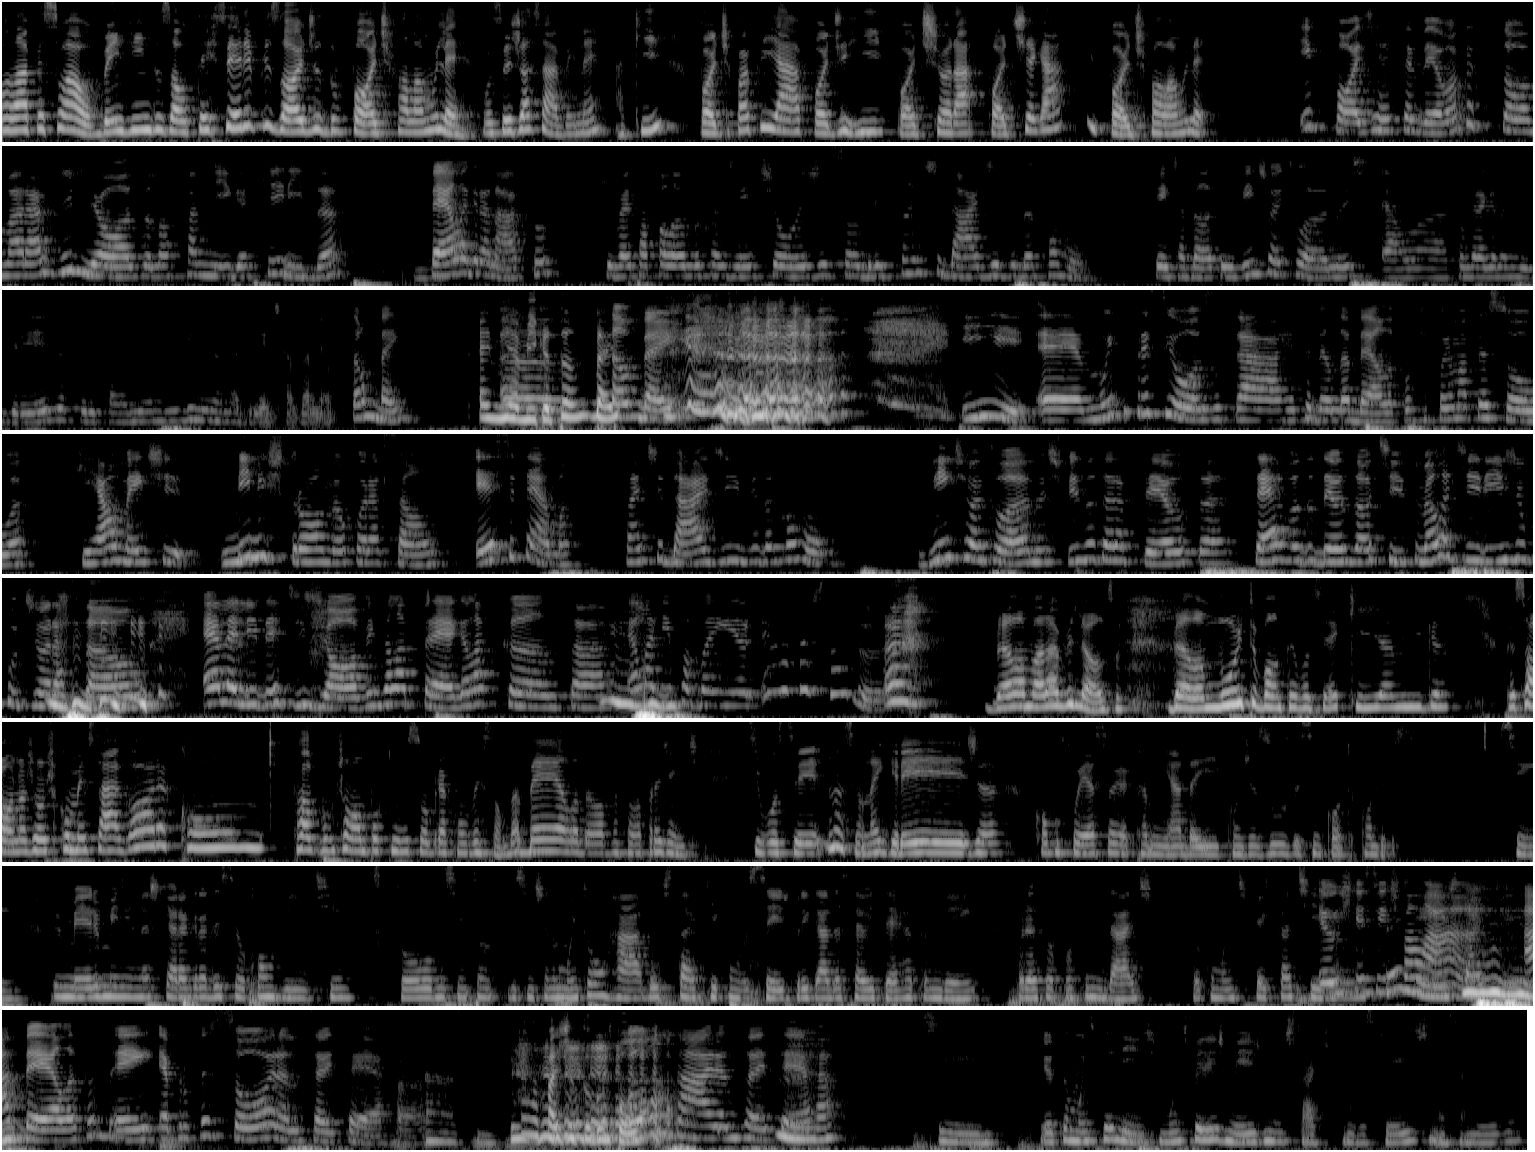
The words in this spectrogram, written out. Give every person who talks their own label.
Speaker 1: Olá, pessoal! Bem-vindos ao terceiro episódio do Pode Falar Mulher. Vocês já sabem, né? Aqui pode papiar, pode rir, pode chorar, pode chegar e pode falar mulher.
Speaker 2: E pode receber uma pessoa maravilhosa, nossa amiga querida, Bela Granato, que vai estar falando com a gente hoje sobre santidade e vida comum. Gente, a Bela tem 28 anos, ela congrega na minha igreja, por isso ela é minha amiga e minha madrinha de casamento também.
Speaker 1: É minha uh, amiga também.
Speaker 2: Também. E é muito precioso estar tá recebendo a Bela, porque foi uma pessoa que realmente ministrou ao meu coração esse tema: santidade e vida comum. 28 anos, fisioterapeuta, serva do Deus Altíssimo. Ela dirige o culto de oração, ela é líder de jovens, ela prega, ela canta, ela limpa banheiro, ela faz tudo.
Speaker 1: Bela maravilhosa. Bela, muito bom ter você aqui, amiga. Pessoal, nós vamos começar agora com. Vamos falar um pouquinho sobre a conversão da Bela. A Bela vai falar pra gente se você nasceu na igreja, como foi essa caminhada aí com Jesus, esse encontro com Deus.
Speaker 3: Sim. Primeiro, meninas, quero agradecer o convite. Tô me, sinto, me sentindo muito honrada de estar aqui com vocês. Obrigada, Céu e Terra, também, por essa oportunidade. Tô com muita expectativa.
Speaker 2: Eu esqueci de falar. A Bela também é professora no Céu e Terra.
Speaker 1: Ah, sim. Ela faz de tudo um pouco.
Speaker 2: Voluntária no Céu e Terra.
Speaker 3: Sim. Eu tô muito feliz, muito feliz mesmo de estar aqui com vocês nessa mesa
